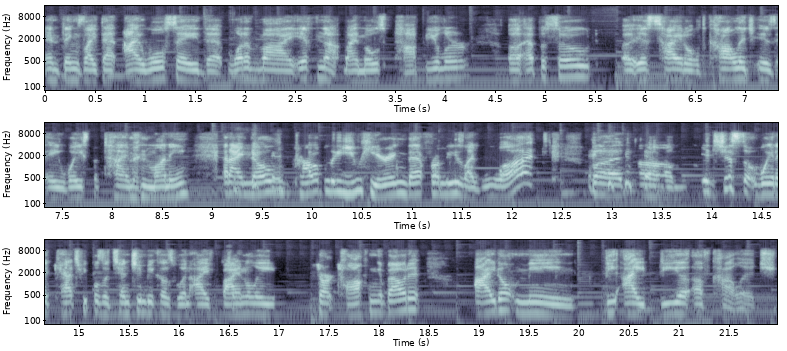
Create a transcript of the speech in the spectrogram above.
and things like that, I will say that one of my, if not my most popular uh, episode uh, is titled "College is a Waste of Time and Money," and I know probably you hearing that from me is like, "What?" But um, it's just a way to catch people's attention because when I finally start talking about it, I don't mean the idea of college.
